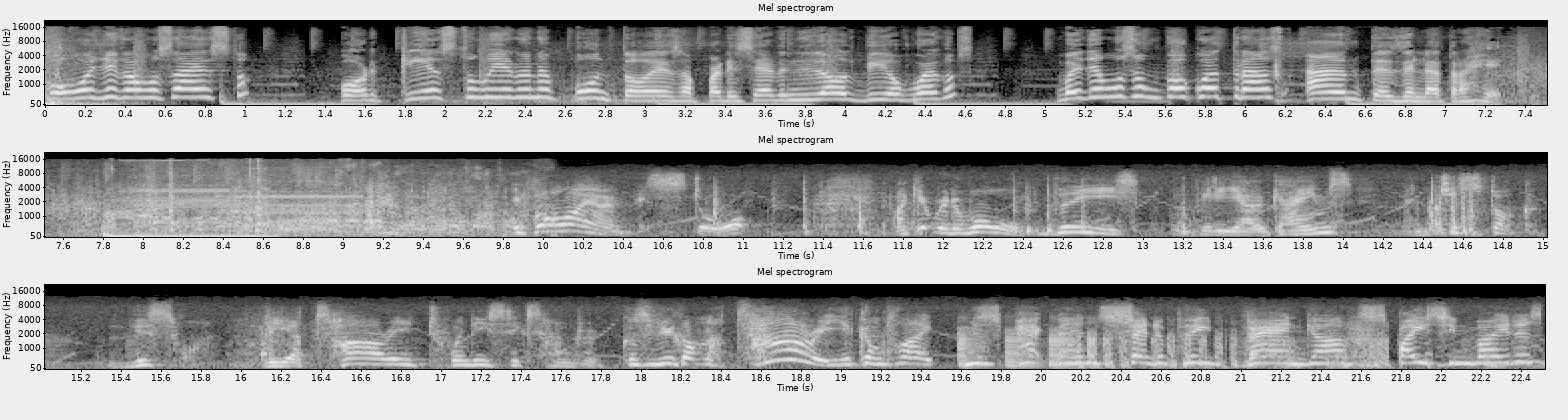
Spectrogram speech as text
¿Cómo llegamos a esto? ¿Por qué estuvieron a punto de desaparecer los videojuegos? Vayamos un poco atrás antes de la tragedia. If I owned this store, I get rid of all these video games and just stock this one. The Atari 2600. Because if you've got an Atari, you can play Ms. Uh-huh. Pac-Man, Centipede, Vanguard, Space Invaders.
